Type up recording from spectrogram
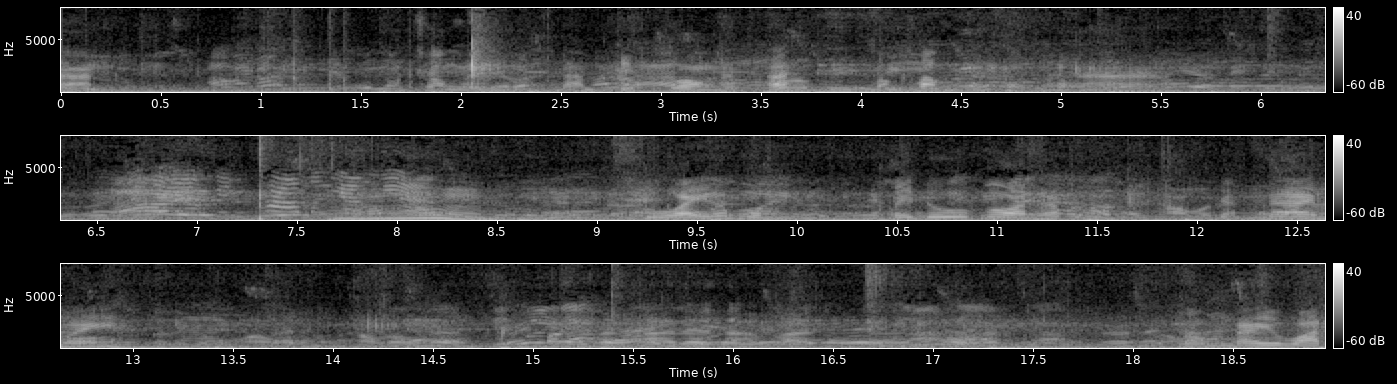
ด้านสองช่องเลยดีกว่าด้านติดกล้องครับฮะสองช่อง วยครับผม ไปดูก่อนครับจะได้ไหมห้าได้สามพันต้องได้วัด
